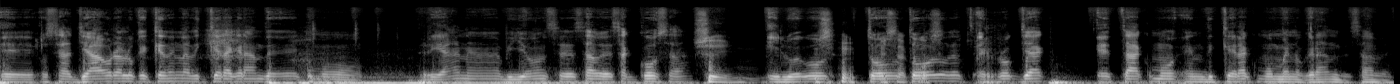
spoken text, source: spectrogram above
eh, o sea, ya ahora lo que queda en la disquera grande es como Rihanna, Beyoncé, ¿sabes? Esa cosa. Sí. Y luego todo, todo el rock ya está como en disquera como menos grande, ¿sabes?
